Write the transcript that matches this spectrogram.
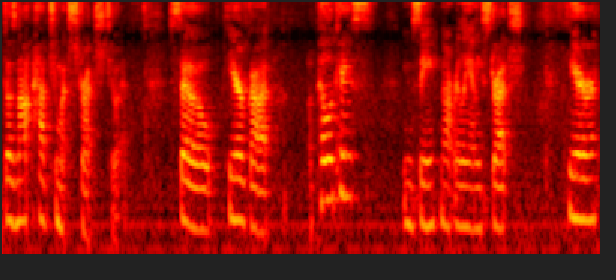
does not have too much stretch to it. So here I've got a pillowcase. You can see not really any stretch. Here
